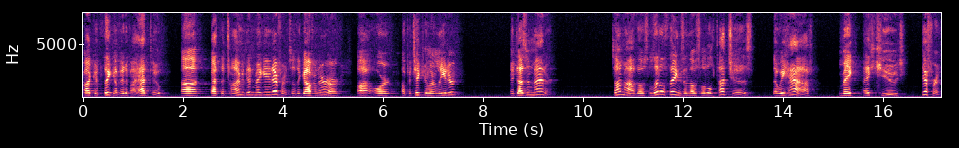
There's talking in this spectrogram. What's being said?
I could think of it if I had to. Uh, at the time, it didn't make any difference. So the governor or uh, or a particular leader, it doesn't matter. Somehow, those little things and those little touches that we have make a huge difference.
